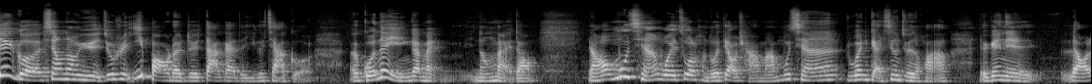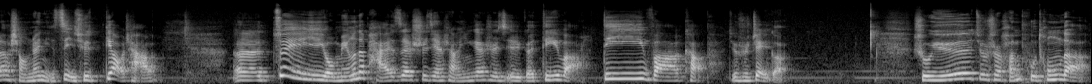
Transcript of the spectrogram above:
这个相当于也就是一包的这大概的一个价格，呃，国内也应该买能买到。然后目前我也做了很多调查嘛，目前如果你感兴趣的话啊，也跟你聊聊，省着你自己去调查了。呃，最有名的牌子在世界上应该是这个 Diva Diva Cup，就是这个。属于就是很普通的，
